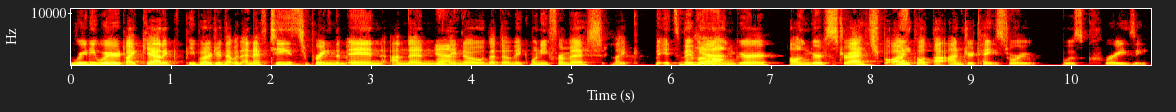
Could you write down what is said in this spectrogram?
really weird. Like, yeah, like people are doing that with NFTs to bring them in and then yeah. they know that they'll make money from it. Like it's a bit of yeah. a longer, longer stretch. But I thought that Andrew Tate story was crazy.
